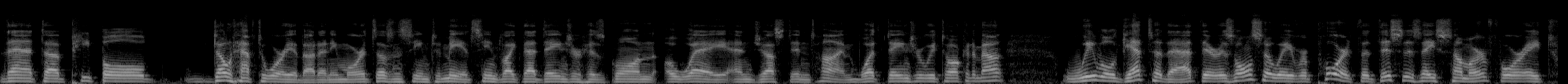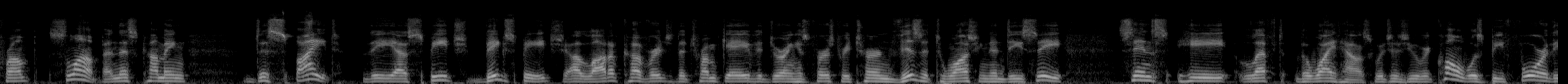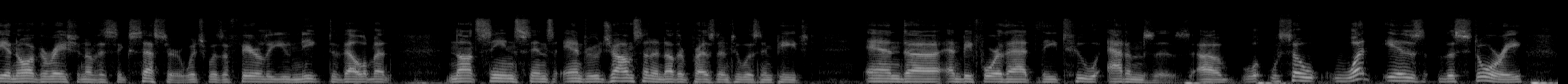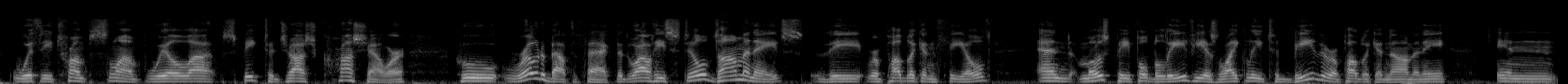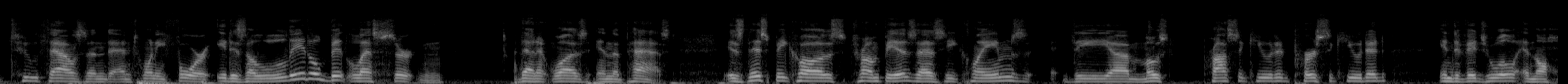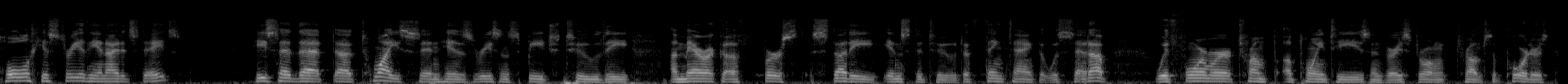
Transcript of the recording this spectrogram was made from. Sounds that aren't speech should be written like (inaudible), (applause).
that uh, people don't have to worry about anymore. It doesn't seem to me. It seems like that danger has gone away and just in time. What danger are we talking about? We will get to that. There is also a report that this is a summer for a Trump slump, and this coming despite the uh, speech, big speech, a lot of coverage that Trump gave during his first return visit to Washington, D.C., since he left the White House, which, as you recall, was before the inauguration of his successor, which was a fairly unique development not seen since Andrew Johnson, another president who was impeached and uh, and before that the two Adamses. Uh, w- so, what is the story with the Trump slump? We'll uh, speak to Josh Kraushaar, who wrote about the fact that while he still dominates the Republican field, and most people believe he is likely to be the Republican nominee in 2024, it is a little bit less certain than it was in the past. Is this because Trump is, as he claims, the uh, most prosecuted, persecuted individual in the whole history of the United States? He said that uh, twice in his recent speech to the America First Study Institute, a think tank that was set up with former Trump appointees and very strong Trump supporters.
